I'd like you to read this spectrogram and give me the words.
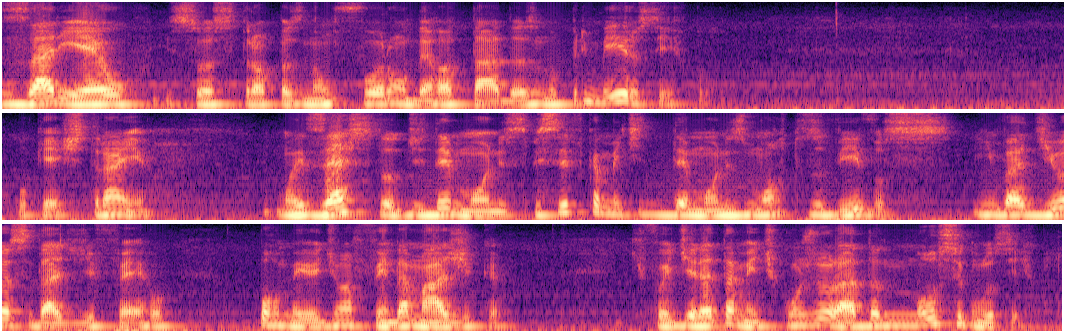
Zariel e suas tropas não foram derrotadas no primeiro círculo. O que é estranho, um exército de demônios, especificamente de demônios mortos-vivos, invadiu a Cidade de Ferro por meio de uma fenda mágica, que foi diretamente conjurada no segundo círculo.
